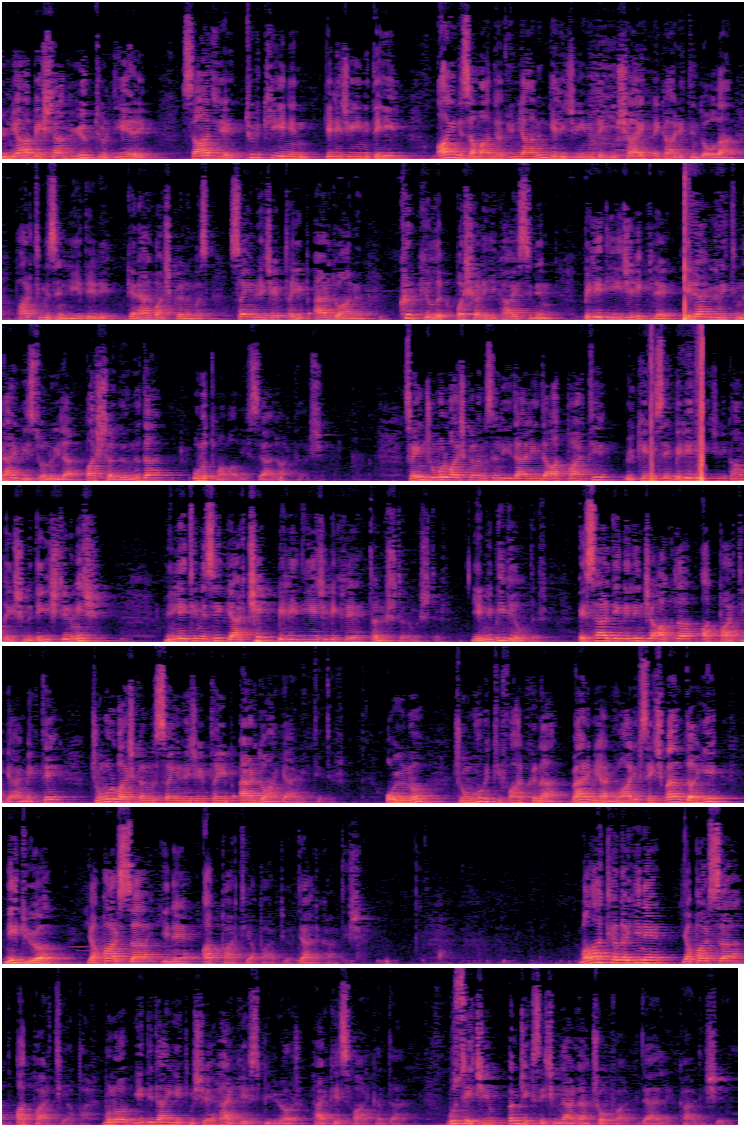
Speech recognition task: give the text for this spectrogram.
Dünya beşten büyüktür diyerek sadece Türkiye'nin geleceğini değil, aynı zamanda dünyanın geleceğini de inşa etme gayretinde olan partimizin lideri, genel başkanımız Sayın Recep Tayyip Erdoğan'ın 40 yıllık başarı hikayesinin belediyecilikle, yerel yönetimler vizyonuyla başladığını da unutmamalıyız değerli arkadaşlar. Sayın Cumhurbaşkanımızın liderliğinde AK Parti ülkemize belediyecilik anlayışını değiştirmiş, milletimizi gerçek belediyecilikle tanıştırmıştır. 21 yıldır eser denilince akla AK Parti gelmekte, Cumhurbaşkanımız Sayın Recep Tayyip Erdoğan gelmektedir. Oyunu Cumhur İttifakı'na vermeyen muhalif seçmen dahi ne diyor? Yaparsa yine AK Parti yapar diyor değerli kardeşim. Malatya'da yine yaparsa AK Parti yapar. Bunu 7'den 70'e herkes biliyor, herkes farkında. Bu seçim önceki seçimlerden çok farklı değerli kardeşlerim.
